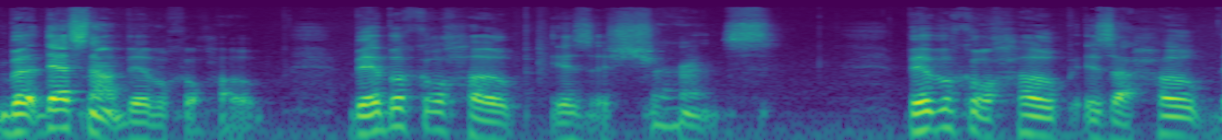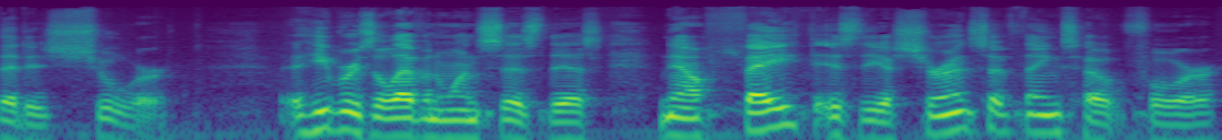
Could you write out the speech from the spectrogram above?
but that's not biblical hope. Biblical hope is assurance. Biblical hope is a hope that is sure. Hebrews 11:1 says this, "Now faith is the assurance of things hoped for,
